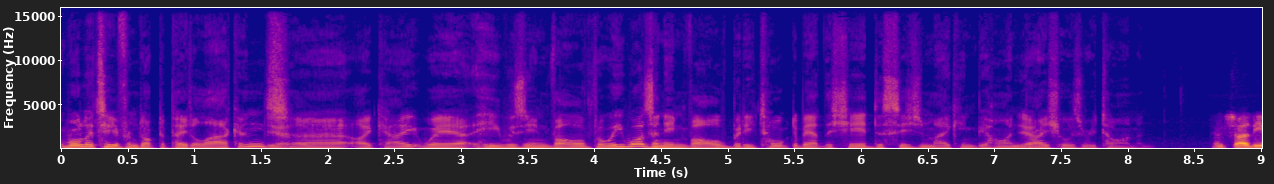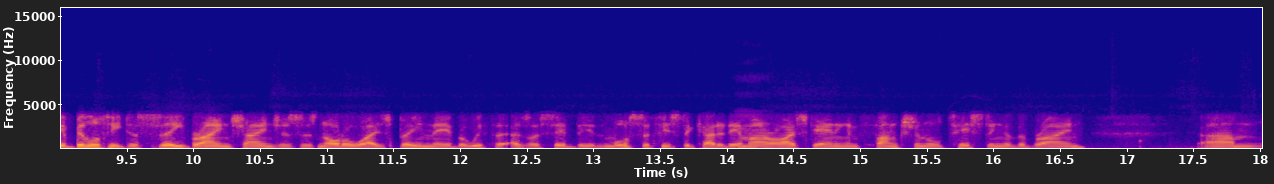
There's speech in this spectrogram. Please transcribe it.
Well, let's hear from Dr. Peter Larkins. Yeah. Uh, okay, where he was involved. Well, he wasn't involved, but he talked about the shared decision making behind Yeah. Brayshaw's retirement. And so the ability to see brain changes has not always been there. But with, the, as I said, the more sophisticated MRI scanning and functional testing of the brain, um,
